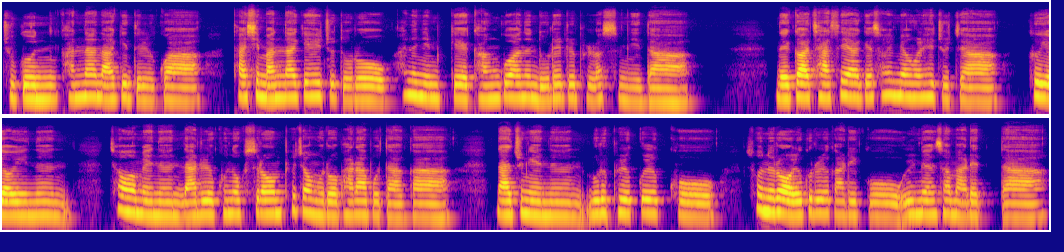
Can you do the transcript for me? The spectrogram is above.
죽은 갓난 아기들과 다시 만나게 해주도록 하느님께 강구하는 노래를 불렀습니다. 내가 자세하게 설명을 해주자 그 여인은 처음에는 나를 곤혹스러운 표정으로 바라보다가 나중에는 무릎을 꿇고 손으로 얼굴을 가리고 울면서 말했다.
